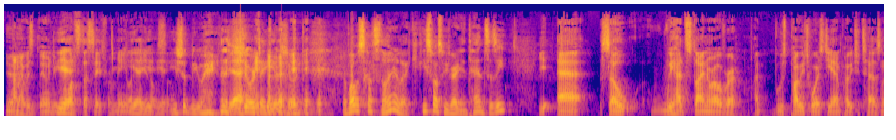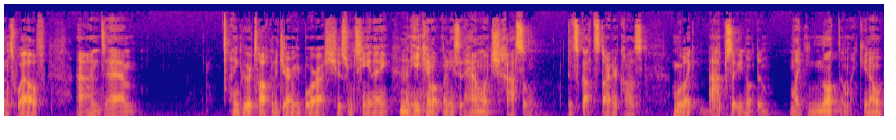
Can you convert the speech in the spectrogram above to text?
Yeah. and I was booing you? Yeah. What's that say for me? Like, yeah, you yeah, know, yeah. so. you should be wearing a Yeah. shirt, a heel shirt. Uh, what was Scott Steiner like? He's supposed to be very intense, is he? Yeah, uh, so we had Steiner over. I, it was probably towards the end, probably 2012, and um, I think we were talking to Jeremy Borash, who's from TNA, and he came up and he said, "How much hassle did Scott Steiner cause?" And we were like, "Absolutely nothing, like nothing, like you know."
